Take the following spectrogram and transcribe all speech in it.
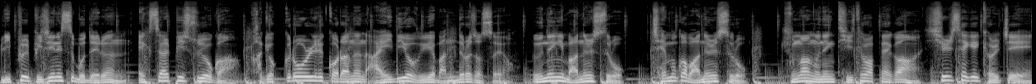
리플 비즈니스 모델은 XRP 수요가 가격 끌어올릴 거라는 아이디어 위에 만들어졌어요. 은행이 많을수록, 재무가 많을수록 중앙은행 디지털 화폐가 실세계 결제에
